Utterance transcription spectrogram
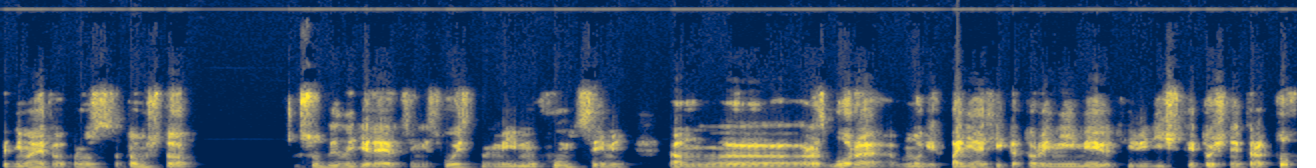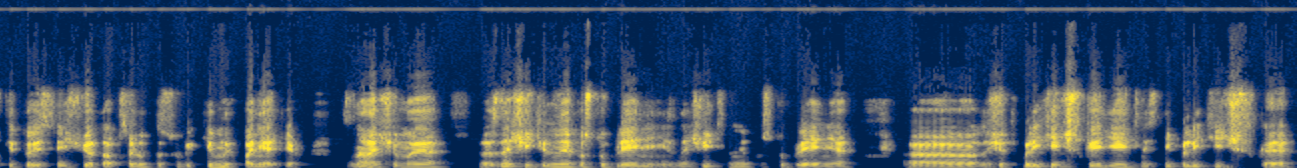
поднимает вопрос о том, что суды наделяются несвойственными ему функциями там, э, разбора многих понятий, которые не имеют юридической точной трактовки, то есть речь идет о абсолютно субъективных понятиях. Значимое, значительное поступление, незначительное поступление, э, значит, политическая деятельность, неполитическая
